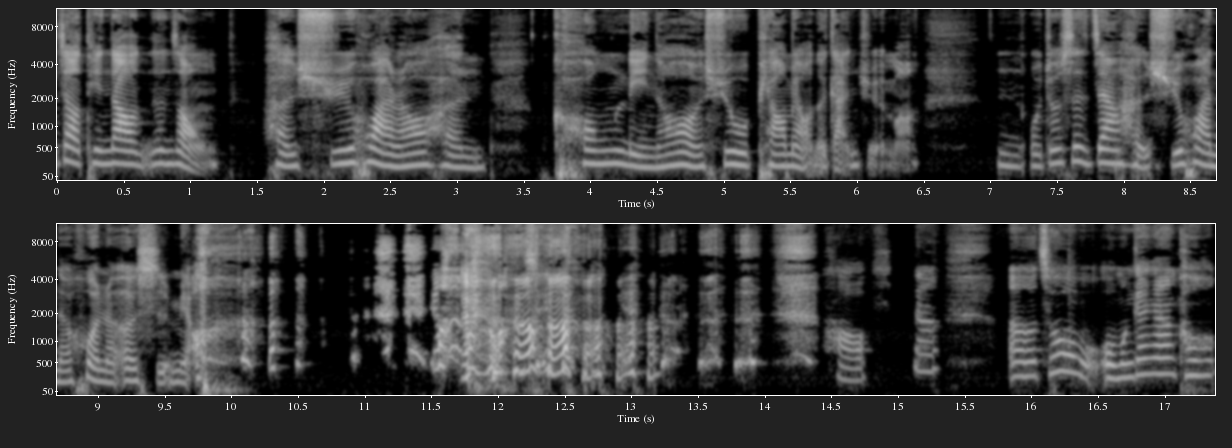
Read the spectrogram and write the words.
大家有听到那种很虚幻，然后很空灵，然后很虚无缥缈的感觉嘛？嗯，我就是这样很虚幻的混了二十秒。好，那呃，除了我们刚刚 Coco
